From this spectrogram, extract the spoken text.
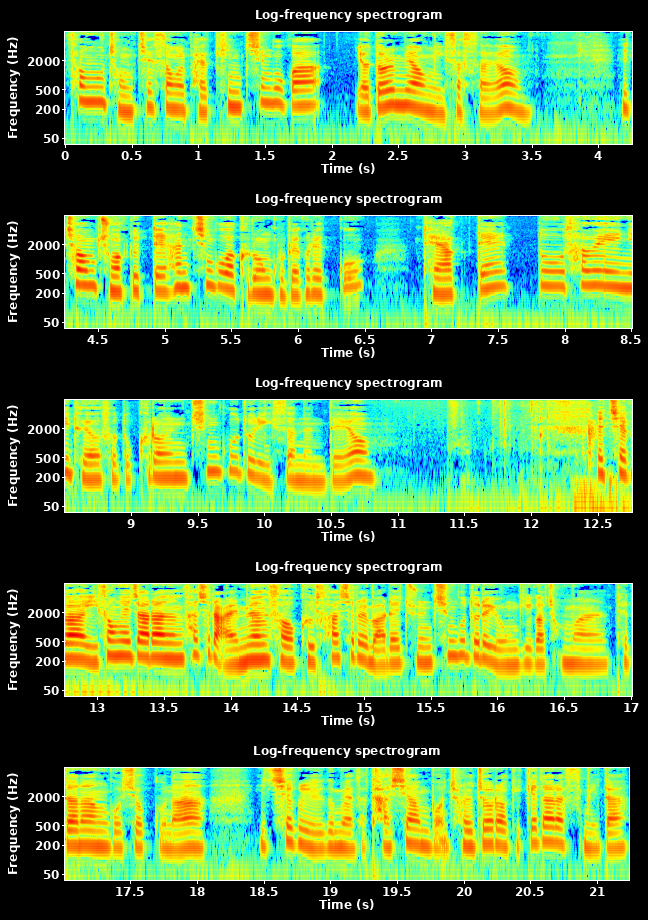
성 정체성을 밝힌 친구가 8명 있었어요. 처음 중학교 때 한 친구가 그런 고백을 했고 대학 때 또 사회인이 되어서도 그런 친구들이 있었는데요. 제가 이성애자라는 사실을 알면서 그 사실을 말해준 친구들의 용기가 정말 대단한 것이었구나. 이 책을 읽으면서 다시 한번 절절하게 깨달았습니다.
